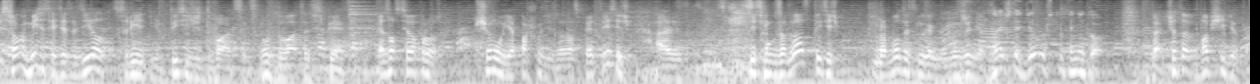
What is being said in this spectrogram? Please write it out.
все равно в месяц я где-то делал в среднем тысяч двадцать, ну, 25. Я задал себе вопрос, почему я пошу здесь за 25 тысяч, а здесь могу за 20 тысяч работать, ну, как бы, инженер. Значит, я делаю что-то не то. Да, что-то вообще не то.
